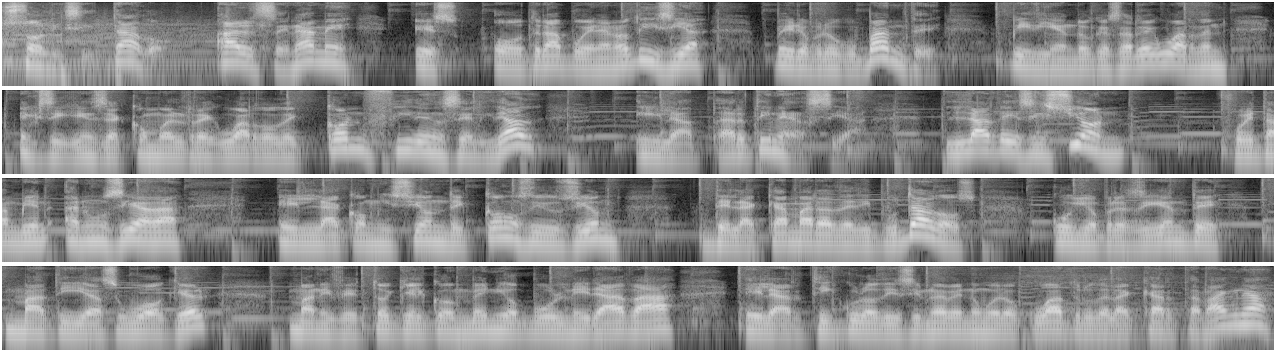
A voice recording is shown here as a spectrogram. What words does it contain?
solicitado al Sename es otra buena noticia, pero preocupante, pidiendo que se resguarden exigencias como el resguardo de confidencialidad y la pertinencia. La decisión fue también anunciada en la Comisión de Constitución de la Cámara de Diputados, cuyo presidente Matías Walker manifestó que el convenio vulneraba el artículo 19 número 4 de la Carta Magna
